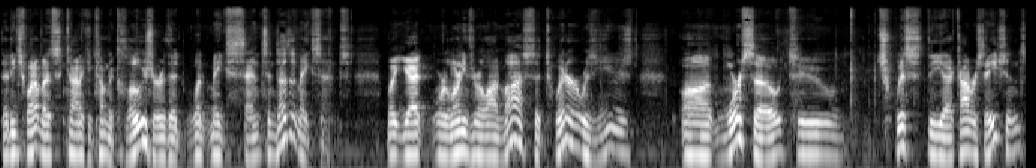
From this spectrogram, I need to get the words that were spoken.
that each one of us kind of could come to closure that what makes sense and doesn't make sense. But yet, we're learning through Elon Musk that Twitter was used uh, more so to twist the uh, conversations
